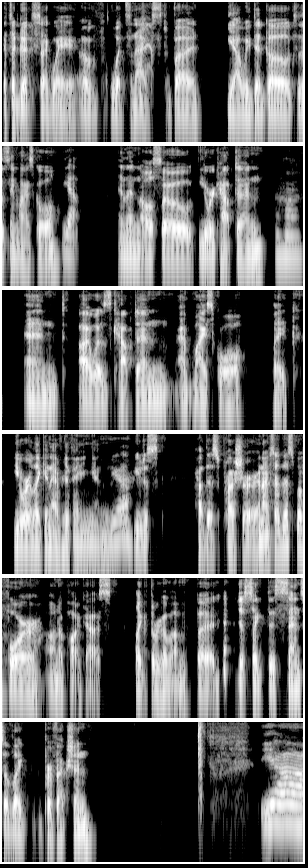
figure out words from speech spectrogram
It's a good segue of what's next. but yeah, we did go to the same high school. Yeah. And then also you were captain Uh-huh. and I was captain at my school. Like you were like in everything and Yeah. you just had this pressure. And I've said this before on a podcast, like three of them, but just like this sense of like perfection. Yeah.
